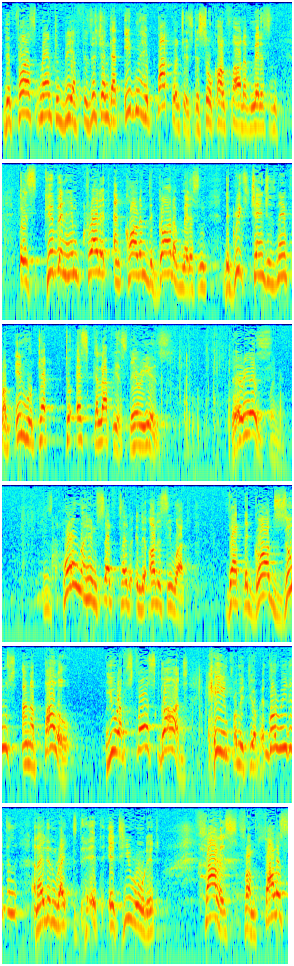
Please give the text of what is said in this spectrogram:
the first man to be a physician that even Hippocrates, the so-called father of medicine, is giving him credit and call him the god of medicine. The Greeks changed his name from Imhotep to Aesculapius. There he is. There he is. Homer himself said in the Odyssey what? That the gods Zeus and Apollo, Europe's first gods, came from Ethiopia. Go read it, in, and I didn't write it, it, he wrote it. Thales, from Thales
